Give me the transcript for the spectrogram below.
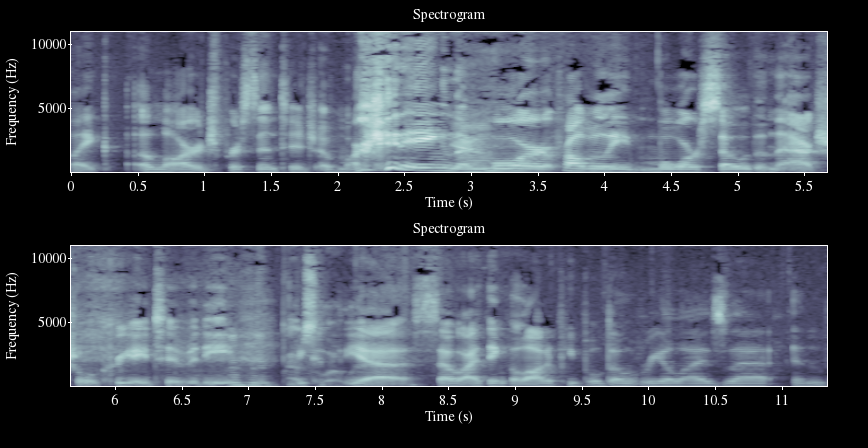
like a large percentage of marketing Yeah. the more probably more so than the actual creativity mm-hmm. Because- Absolutely. yeah so i think a lot of people don't realize that and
